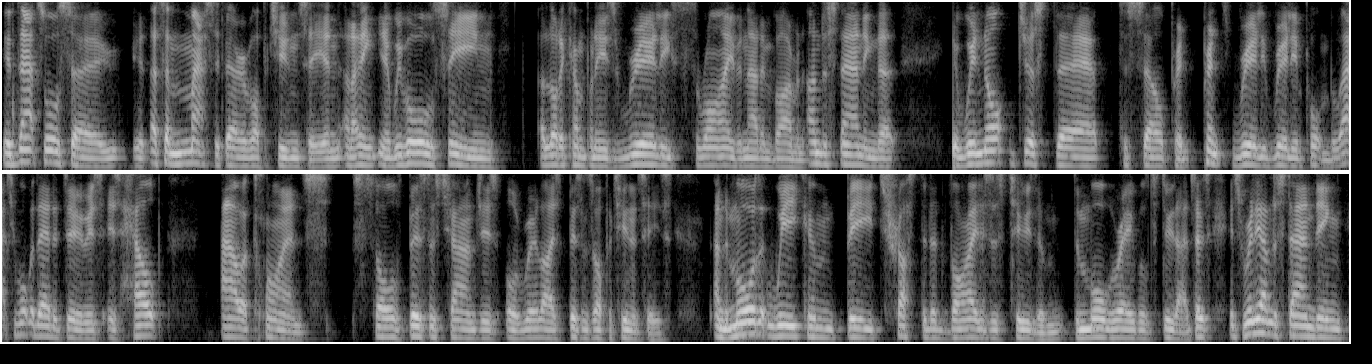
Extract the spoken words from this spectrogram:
that's also that's a massive area of opportunity, and and I think you know we've all seen a lot of companies really thrive in that environment, understanding that we're not just there to sell print. Print's really really important, but actually what we're there to do is is help our clients solve business challenges or realize business opportunities. And the more that we can be trusted advisors to them, the more we're able to do that. So it's it's really understanding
